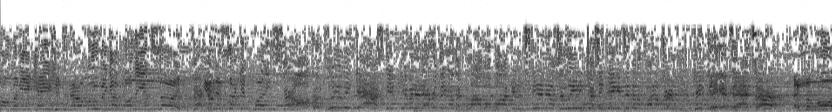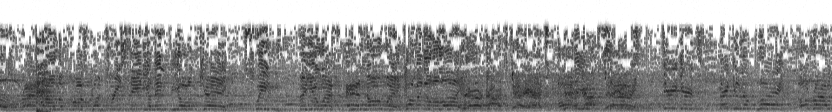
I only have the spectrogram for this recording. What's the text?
so many occasions. Now moving up on the inside. Into second place. They're all completely gassed. They've given it everything on the Glavo bucket. And Stina Nilsson leading Jessie Diggins into the final turn. Can Diggins answer? As the roars ran around the cross-country stadium in Pyeongchang, Sweden, the U.S. and Norway coming to the line. Here comes Diggins. On Here the comes outside, Diggins. Diggins making the play around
